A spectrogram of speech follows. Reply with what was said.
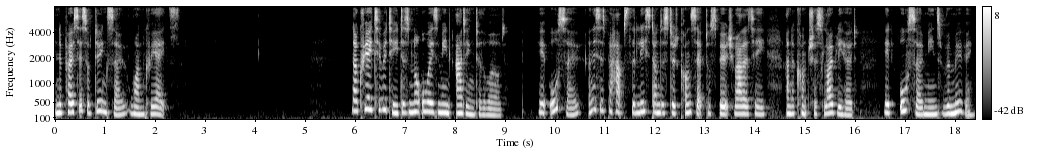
In the process of doing so, one creates. Now, creativity does not always mean adding to the world. It also, and this is perhaps the least understood concept of spirituality and a conscious livelihood, it also means removing.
